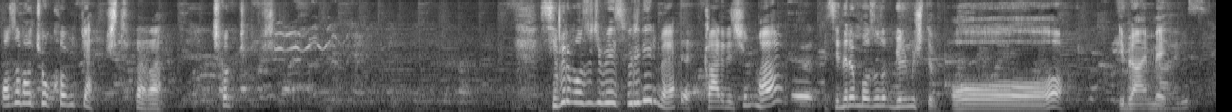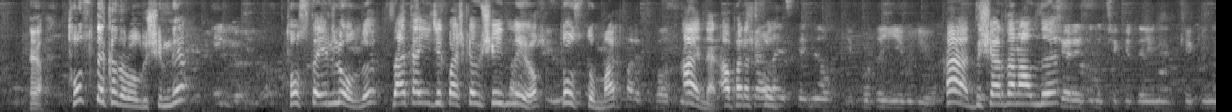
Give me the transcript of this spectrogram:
O zaman çok komik gelmişti bana. Çok. Sinir bozucu bir espri değil mi kardeşim ha? Evet. Sinirim bozulup gülmüştüm. Oo İbrahim Bey. Ya, tost ne kadar oldu şimdi? Tost da 50 oldu. Zaten yiyecek başka bir şeyin de yok. Tostum var. Aparatif olsun. Aynen aparatif. Dışarıdan istediğini alıp burada yiyebiliyor. Ha dışarıdan aldı. Çerezini, çekirdeğini, kekini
